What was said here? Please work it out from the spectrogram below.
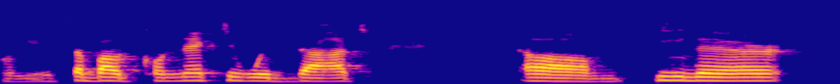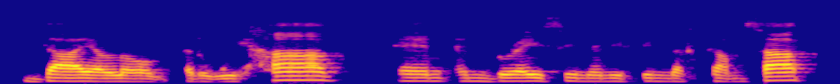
for me. It's about connecting with that um, inner dialogue that we have and embracing anything that comes up.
